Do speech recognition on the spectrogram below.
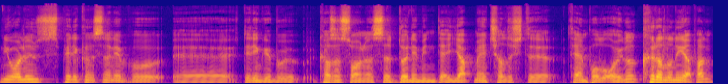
New Orleans Pelicans'ın hani bu e, dediğim gibi bu Cousins sonrası döneminde yapmaya çalıştığı tempolu oyunu kralını yapan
